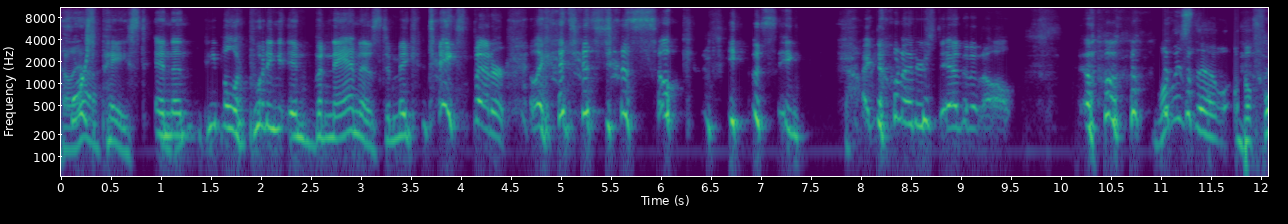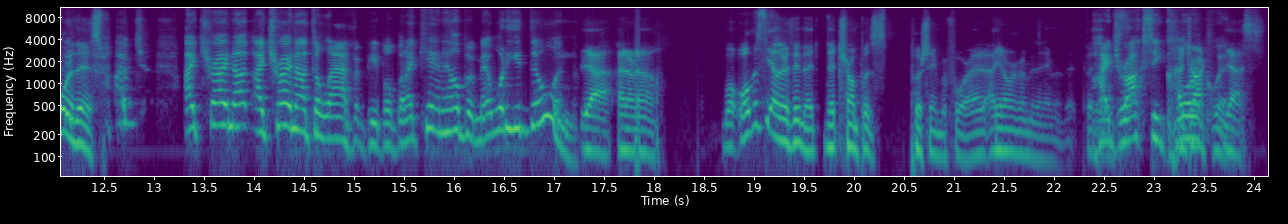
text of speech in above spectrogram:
Hell horse yeah. paste and then mm-hmm. people are putting it in bananas to make it taste better. Like it's just, just so confusing. I don't understand it at all. What was the before this? I'm, I try not. I try not to laugh at people, but I can't help it, man. What are you doing? Yeah, I don't know. What what was the other thing that, that Trump was pushing before? I, I don't remember the name of it. But Hydroxychloroquine. hydrox- Yes,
